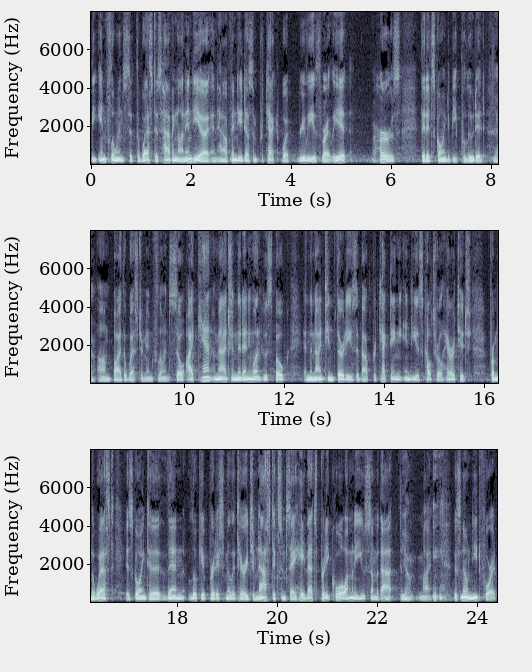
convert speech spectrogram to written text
the influence that the West is having on India and how if India doesn't protect what really is rightly it, hers, that it's going to be polluted Yeah. um, by the Western influence. So I can't imagine that anyone who spoke in the 1930s about protecting India's cultural heritage from the West is going to then look at British military gymnastics and say, "Hey, that's pretty cool. I'm going to use some of that." Yeah. my, there's no need for it.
